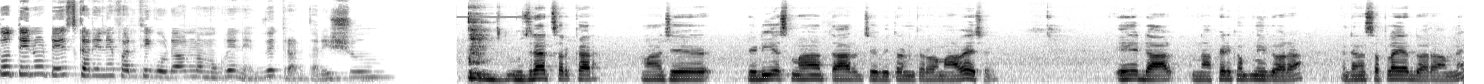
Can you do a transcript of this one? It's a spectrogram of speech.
તો તેનો ટેસ્ટ કરીને ફરીથી ગોડાઉનમાં મોકલીને વિતરણ કરીશું. ગુજરાત સરકારમાં જે પીડીએસમાં તાર જે વિતરણ કરવામાં આવે છે એ દાળ નાફેડ કંપની દ્વારા એના સપ્લાયર દ્વારા અમને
